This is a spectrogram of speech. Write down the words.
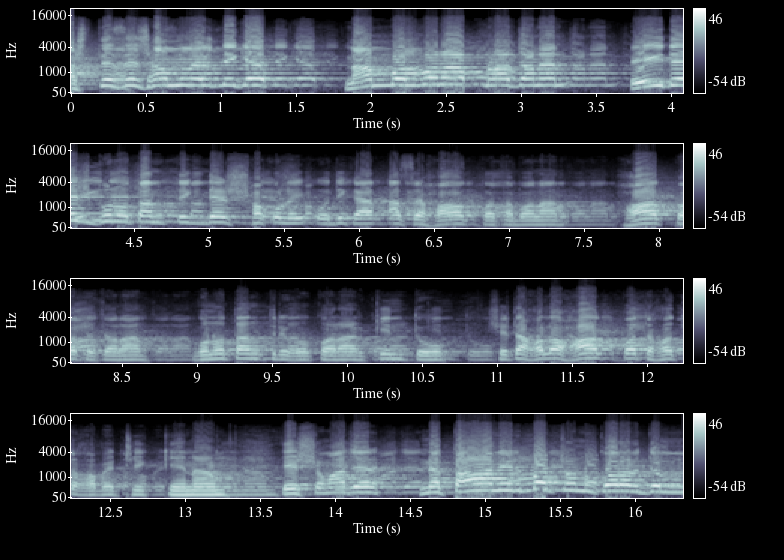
আসতেছে সামনের দিকে। নাম বলব না, আপনারা জানেন। এই দেশ গণতান্ত্রিক দেশ সকলে অধিকার আছে, হক কথা বলার, হক পথে চলার গণতান্ত্রিক করার, কিন্তু সেটা হলো হক পথে হতে হবে ঠিক কিনা। এ সমাজের নেতা নির্বাচন করার জন্য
